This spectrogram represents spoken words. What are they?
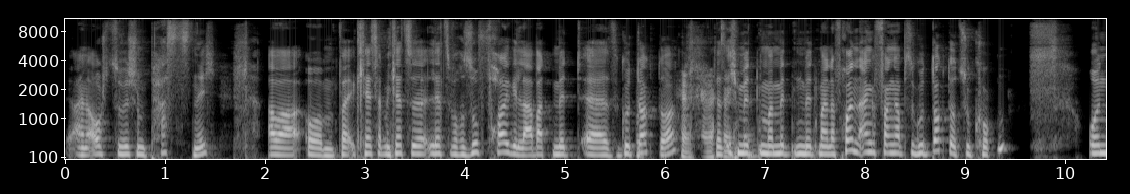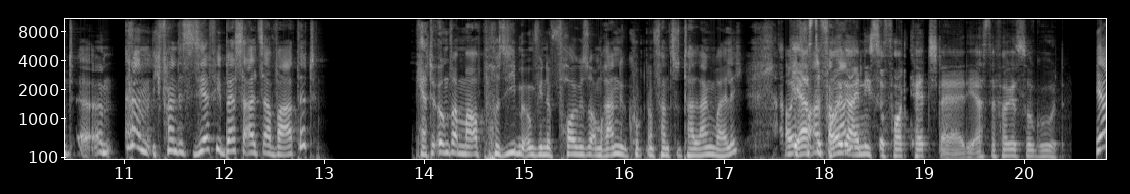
einen auszuwischen, passt's nicht. Aber um, weil Clays hat mich letzte, letzte Woche so voll gelabert mit äh, The Good Doctor, dass ich mit, mit, mit meiner Freundin angefangen habe, The Good Doctor zu gucken. Und ähm, ich fand es sehr viel besser als erwartet. Ich hatte irgendwann mal auf ProSieben irgendwie eine Folge so am Rand geguckt und fand es total langweilig. Aber die erste Folge an, eigentlich sofort catcht, ey. Die erste Folge ist so gut. Ja,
